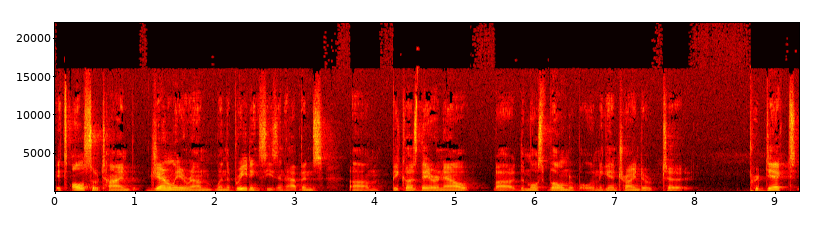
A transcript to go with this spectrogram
It's also timed generally around when the breeding season happens um, because they are now uh, the most vulnerable. And again, trying to, to predict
